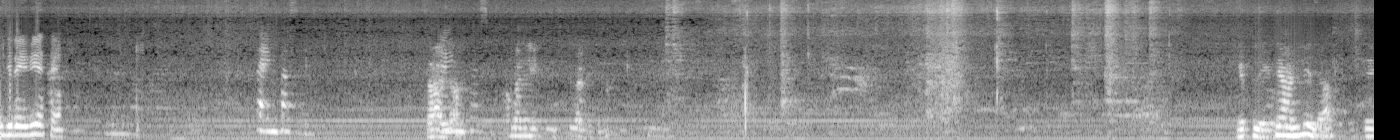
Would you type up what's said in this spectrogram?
ग्रेव्ही आहे टाइमपास मी प्लेटे आणलेल्या ते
